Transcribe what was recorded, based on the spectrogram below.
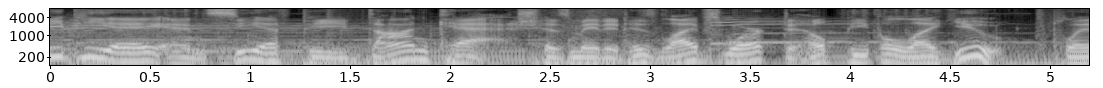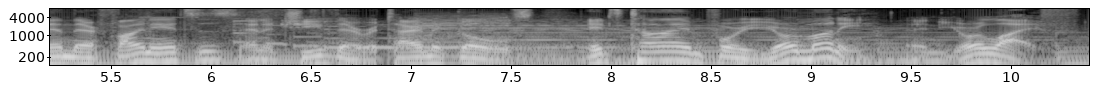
CPA and CFP Don Cash has made it his life's work to help people like you plan their finances and achieve their retirement goals. It's time for your money and your life.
